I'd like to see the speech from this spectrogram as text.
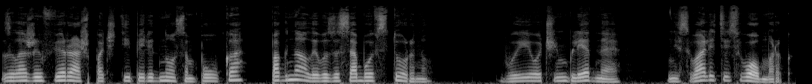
заложив вираж почти перед носом паука, погнал его за собой в сторону. «Вы очень бледная. Не свалитесь в обморок.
